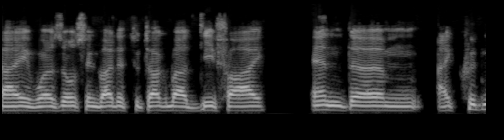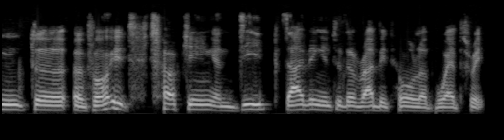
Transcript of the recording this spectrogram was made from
I was also invited to talk about DeFi. And um, I couldn't uh, avoid talking and deep diving into the rabbit hole of Web3.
